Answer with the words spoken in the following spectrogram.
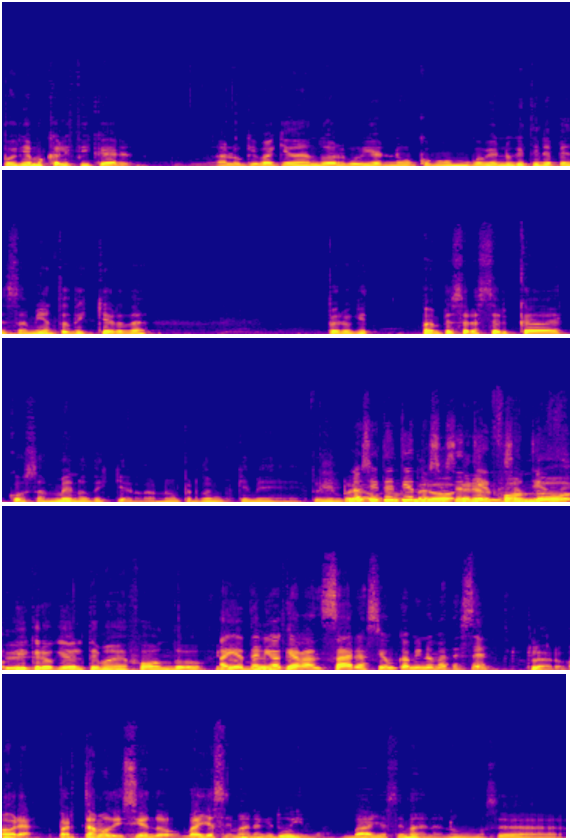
podríamos calificar a lo que va quedando del gobierno como un gobierno que tiene pensamientos de izquierda, pero que va a empezar a hacer cada vez cosas menos de izquierda, ¿no? Perdón que me estoy enredando. No, sí te entiendo, Pero sí se en el fondo, y creo que el tema de fondo... Haya tenido que avanzar hacia un camino más de centro. Claro. Ahora, partamos diciendo, vaya semana que tuvimos, vaya semana, ¿no? O sea,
